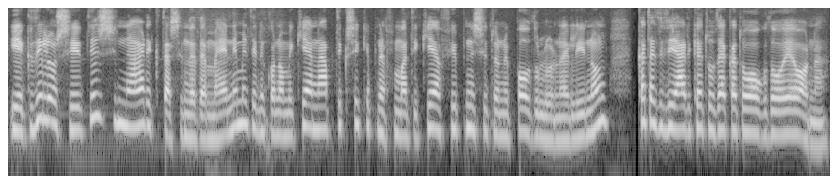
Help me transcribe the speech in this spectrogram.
Η εκδήλωσή της είναι άρρηκτα συνδεδεμένη με την οικονομική ανάπτυξη και πνευματική αφύπνιση των υπόδουλων Ελλήνων κατά τη διάρκεια του 18ου αιώνα.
